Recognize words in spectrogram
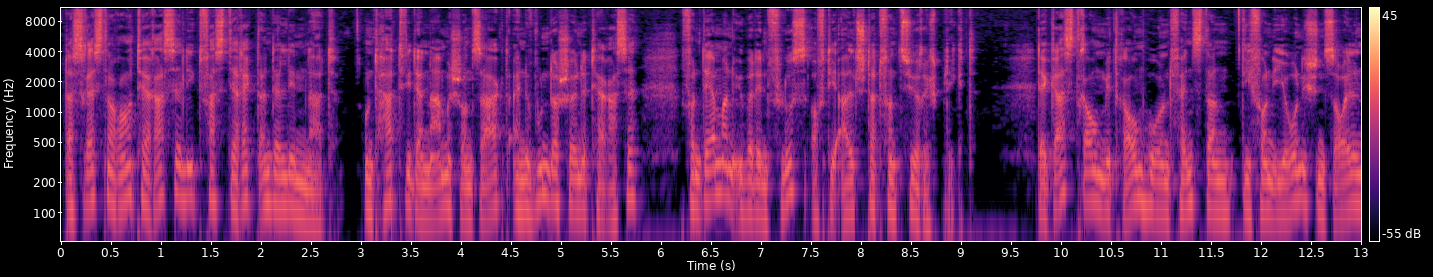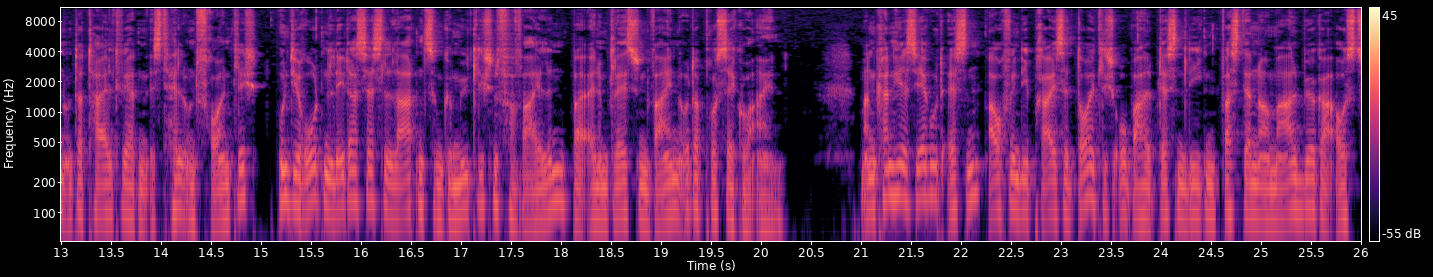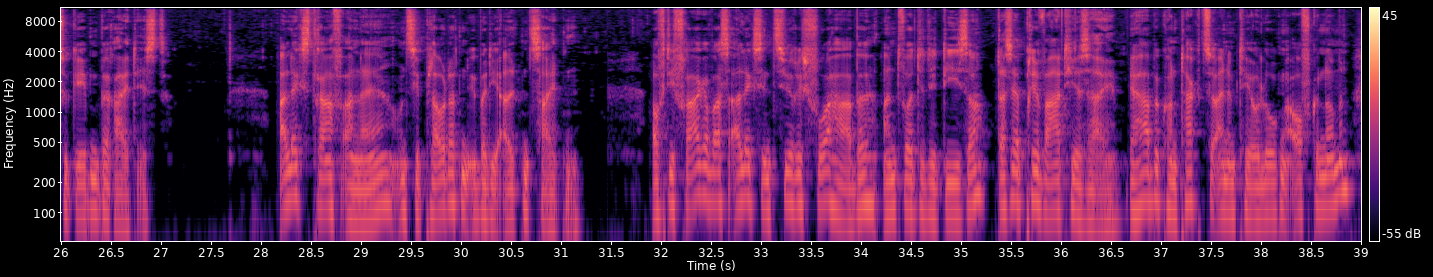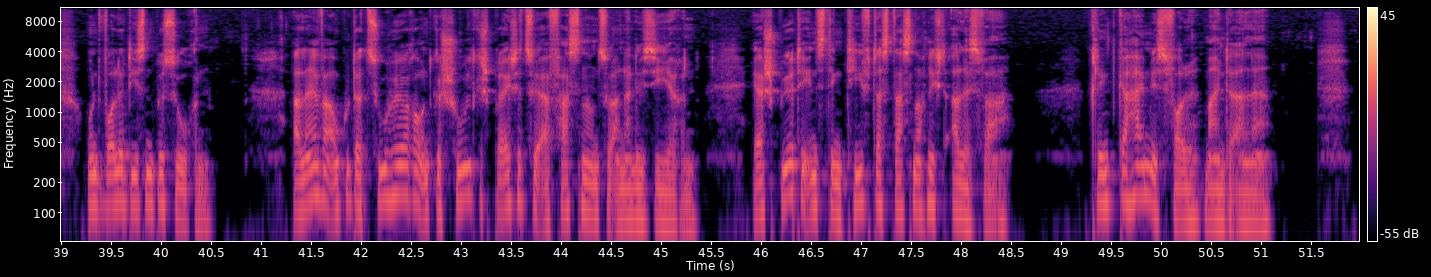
Das Restaurant Terrasse liegt fast direkt an der Limnat und hat, wie der Name schon sagt, eine wunderschöne Terrasse, von der man über den Fluss auf die Altstadt von Zürich blickt. Der Gastraum mit raumhohen Fenstern, die von ionischen Säulen unterteilt werden, ist hell und freundlich, und die roten Ledersessel laden zum gemütlichen Verweilen bei einem Gläschen Wein oder Prosecco ein. Man kann hier sehr gut essen, auch wenn die Preise deutlich oberhalb dessen liegen, was der Normalbürger auszugeben bereit ist. Alex traf Alain und sie plauderten über die alten Zeiten. Auf die Frage, was Alex in Zürich vorhabe, antwortete dieser, dass er privat hier sei. Er habe Kontakt zu einem Theologen aufgenommen und wolle diesen besuchen. Alain war ein guter Zuhörer und geschult, Gespräche zu erfassen und zu analysieren. Er spürte instinktiv, dass das noch nicht alles war. Klingt geheimnisvoll, meinte Alain.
